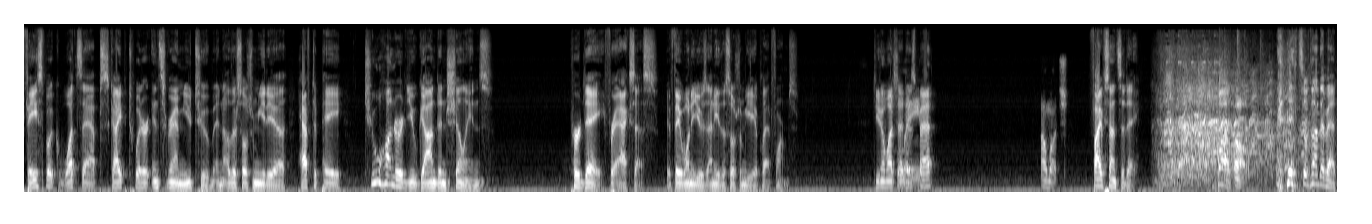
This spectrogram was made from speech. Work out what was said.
Facebook, WhatsApp, Skype, Twitter, Instagram, YouTube, and other social media have to pay 200 Ugandan shillings per day for access if they want to use any of the social media platforms. Do you know how much that is, Lame. Pat? How much? Five cents a day. But oh. so it's not that bad.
